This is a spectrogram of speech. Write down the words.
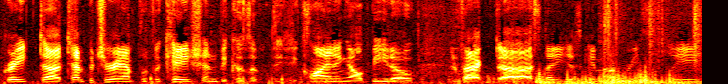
great uh, temperature amplification because of the declining albedo. In fact, uh, a study just came out recently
